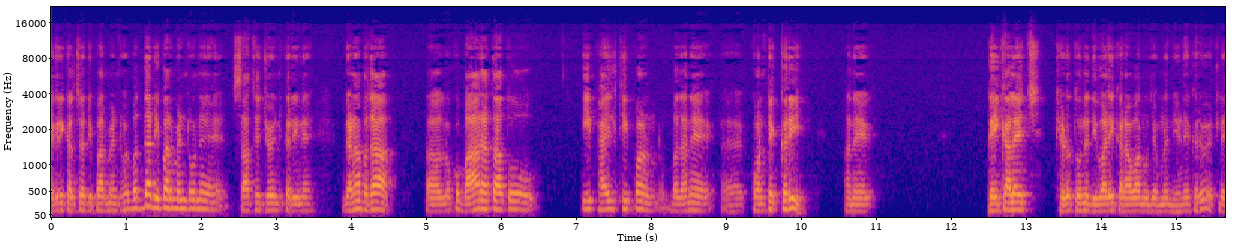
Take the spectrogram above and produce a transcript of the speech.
એગ્રીકલ્ચર ડિપાર્ટમેન્ટ હોય, બધા ડિપાર્ટમેન્ટોને સાથે જોઈન્ટ કરીને ઘણા બધા લોકો બહાર હતા તો ઈ ફાઇલથી પણ બધાને કોન્ટેક્ટ કરી અને ગઈકાલે જ ખેડૂતોને દિવાળી કરાવવાનો જે એમણે નિર્ણય કર્યો એટલે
